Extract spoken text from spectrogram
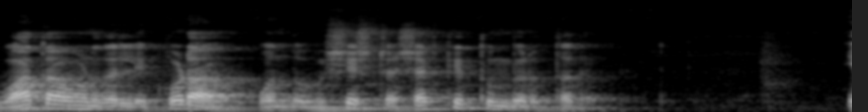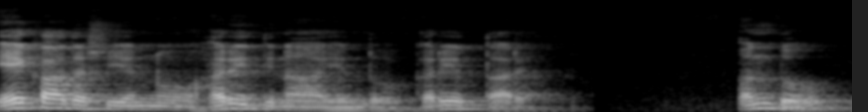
ವಾತಾವರಣದಲ್ಲಿ ಕೂಡ ಒಂದು ವಿಶಿಷ್ಟ ಶಕ್ತಿ ತುಂಬಿರುತ್ತದೆ. ಏಕಾದಶಿಯನ್ನು ಹರಿದಿನ ಎಂದು ಕರೆಯುತ್ತಾರೆ. ಅಂದು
